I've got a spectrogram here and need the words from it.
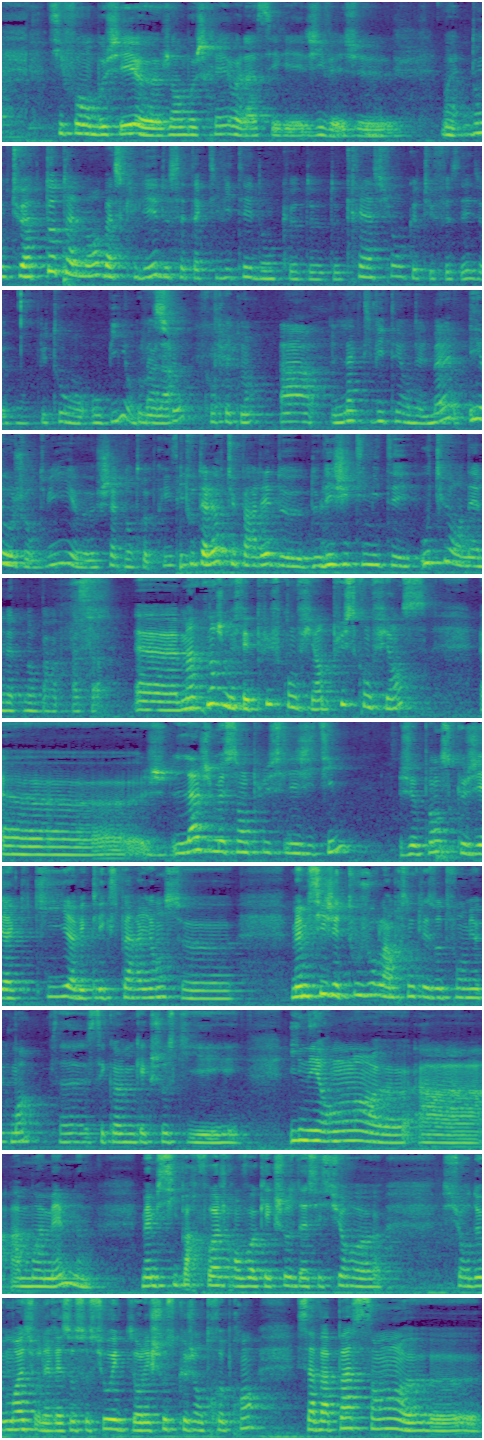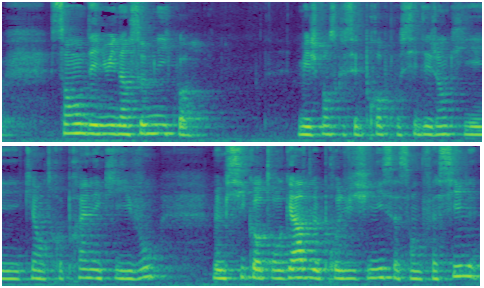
S'il faut embaucher, euh, j'embaucherai. Voilà, c'est, j'y vais. Je... Ouais. Donc tu as totalement basculé de cette activité donc de, création que tu faisais plutôt en hobby, en passion, voilà, complètement, à l'activité en elle-même et aujourd'hui chef d'entreprise. Et tout à l'heure tu parlais de, de légitimité. Où tu en es maintenant par rapport à ça? Euh, maintenant, je me fais plus confiance. Plus confiance. Euh, là, je me sens plus légitime. Je pense que j'ai acquis avec l'expérience, euh, même si j'ai toujours l'impression que les autres font mieux que moi. C'est quand même quelque chose qui est inhérent à, moi-même. Même si parfois je renvoie quelque chose d'assez sûr, sur de moi sur les réseaux sociaux et dans les choses que j'entreprends, ça va pas sans, sans des nuits d'insomnie, quoi. Mais je pense que c'est le propre aussi des gens qui, qui, entreprennent et qui y vont. Même si quand on regarde le produit fini, ça semble facile,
